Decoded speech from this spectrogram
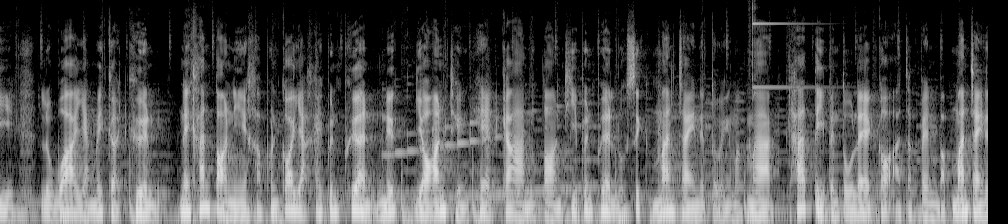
ดีต หรือว่ายังไม่เกิดขึ้น ในขั้นตอนนี้ครับผมก็อยากให้เพื่อนๆ นึกย้อนถึงเหตุการณ์ตอนที่เพื่อนๆ รู้สึกมั่นใจในตัวเองมากๆ ถ้าตีเป็นตัวเลขก็อาจจะเป็นแบบมั่นใจใน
